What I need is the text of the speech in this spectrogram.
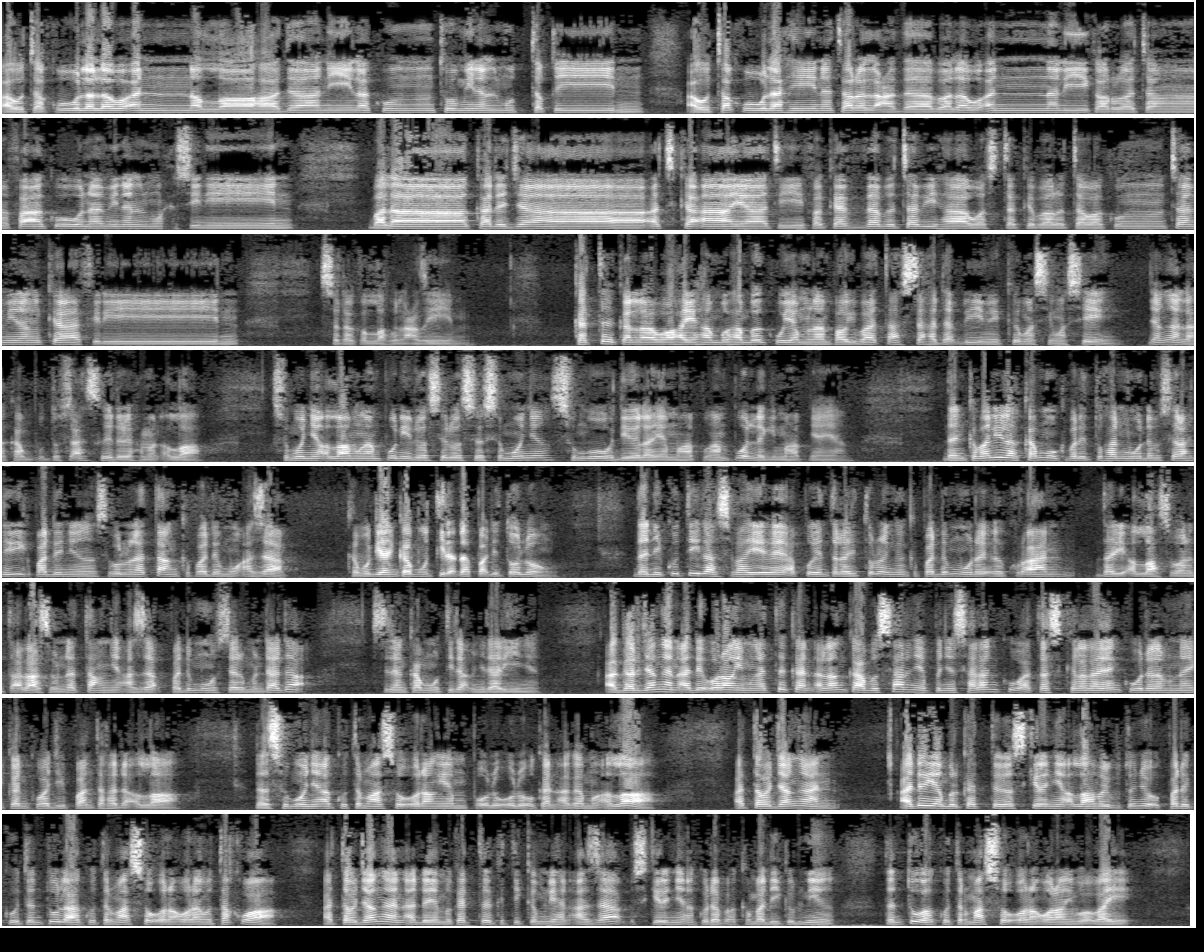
أو تقول لو أن الله هداني لكنت من المتقين أو تقول حين ترى العذاب لو أن لي كرة فأكون من المحسنين بلى قد جاءتك آياتي فكذبت بها واستكبرت وكنت من الكافرين صدق الله العظيم Katakanlah wahai hamba-hambaku yang melampaui batas terhadap diri mereka masing-masing Janganlah kamu putus asa dari rahmat Allah Sungguhnya Allah mengampuni dosa-dosa semuanya. Sungguh dialah yang maha pengampun lagi maha penyayang. Dan kembalilah kamu kepada Tuhanmu dan berserah diri kepadanya Sebelum datang kepadamu azab. Kemudian kamu tidak dapat ditolong. Dan ikutilah sebaik apa yang telah diturunkan kepadamu dari Al-Quran Dari Allah SWT sebelum datangnya azab padamu secara mendadak Sedang kamu tidak menyedarinya. Agar jangan ada orang yang mengatakan Alangkah besarnya penyesalanku atas kelalaianku dalam menaikkan kewajipan terhadap Allah. Dan sungguhnya aku termasuk orang yang mempolok-olokkan agama Allah atau jangan ada yang berkata sekiranya Allah beri petunjuk kepadaku tentulah aku termasuk orang-orang bertakwa. Atau jangan ada yang berkata ketika melihat azab sekiranya aku dapat kembali ke dunia. Tentu aku termasuk orang-orang yang buat baik.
